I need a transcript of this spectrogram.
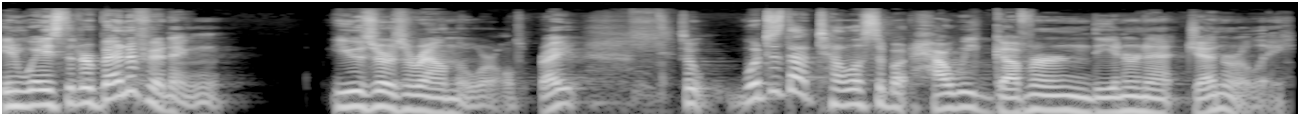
in ways that are benefiting users around the world, right? So, what does that tell us about how we govern the internet generally?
